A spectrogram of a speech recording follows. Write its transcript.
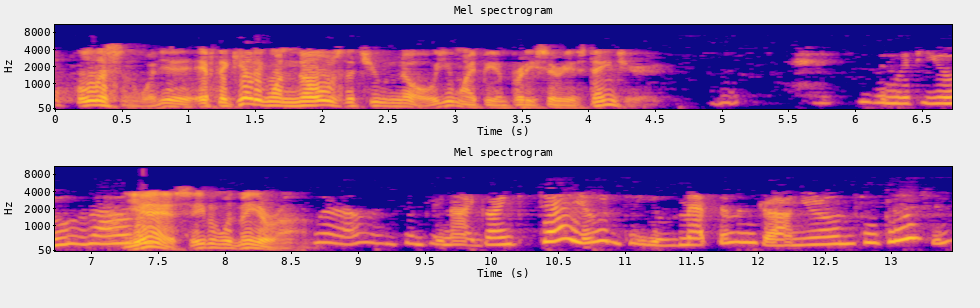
of us. Listen, will you? If the guilty one knows that you know, you might be in pretty serious danger. Even with you around? Yes, even with me around. Well, I'm simply not going to tell you until you've met them and drawn your own conclusions.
